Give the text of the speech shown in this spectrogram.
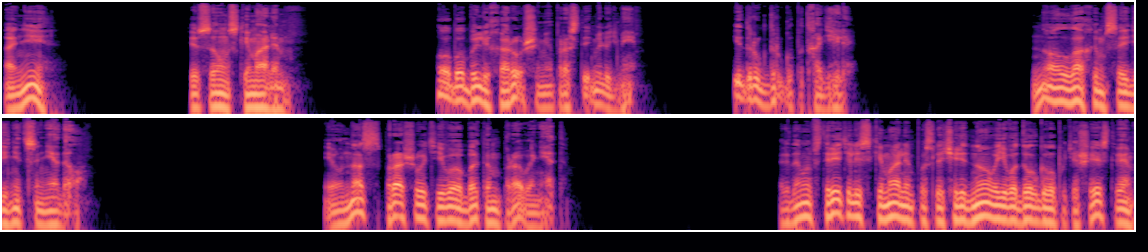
Они, Фюсун с Кемалем, Оба были хорошими, простыми людьми и друг другу подходили. Но Аллах им соединиться не дал. И у нас спрашивать его об этом права нет. Когда мы встретились с Кемалем после очередного его долгого путешествия,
